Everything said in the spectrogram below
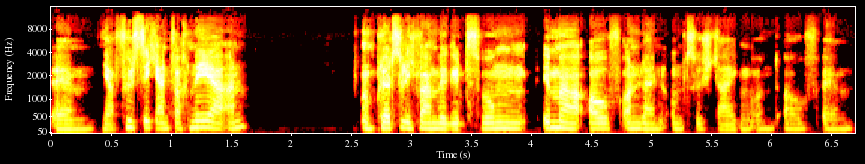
ähm, ja, fühlt sich einfach näher an. Und plötzlich waren wir gezwungen, immer auf Online umzusteigen und auf ähm,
